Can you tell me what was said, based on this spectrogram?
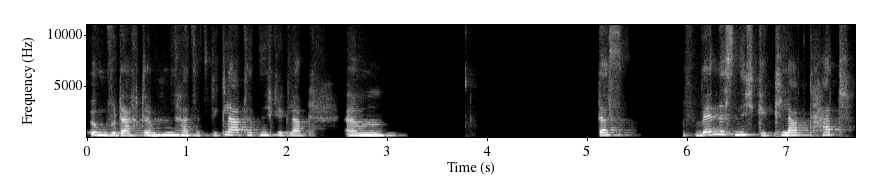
irgendwo dachte, hm, hat es jetzt geklappt, hat es nicht geklappt, ähm, dass wenn es nicht geklappt hat,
